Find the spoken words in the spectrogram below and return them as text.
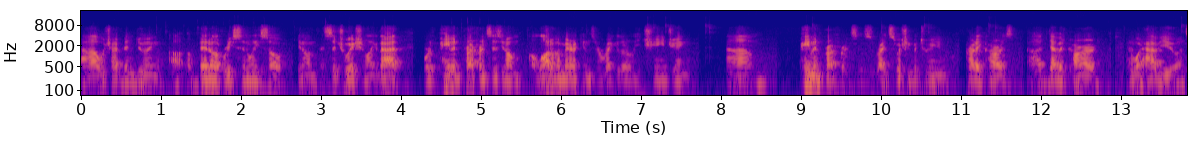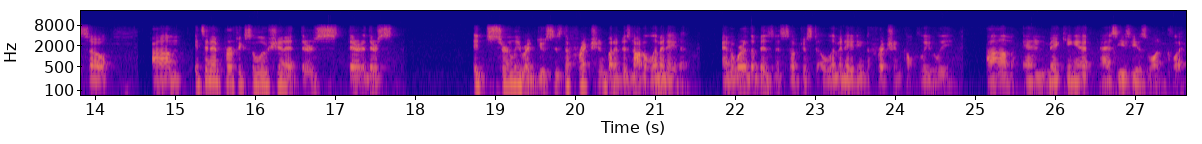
uh, which I've been doing a, a, bit of recently. So you know, in a situation like that where payment preferences, you know, a lot of Americans are regularly changing um, payment preferences, right? Switching between credit cards, uh, debit card, and what have you. And so um, it's an imperfect solution. It, there's there there's it certainly reduces the friction, but it does not eliminate it. And we're in the business of just eliminating the friction completely um, and making it as easy as one click.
